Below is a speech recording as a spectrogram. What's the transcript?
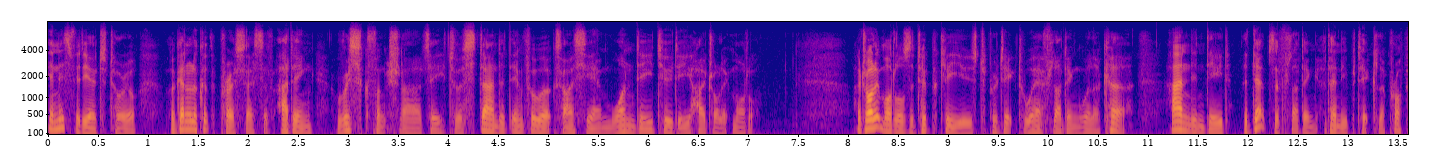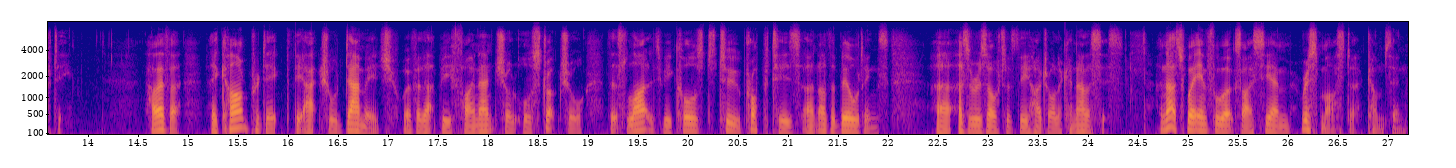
In this video tutorial, we're going to look at the process of adding risk functionality to a standard InfoWorks ICM 1D 2D hydraulic model. Hydraulic models are typically used to predict where flooding will occur, and indeed the depth of flooding at any particular property. However, they can't predict the actual damage, whether that be financial or structural, that's likely to be caused to properties and other buildings uh, as a result of the hydraulic analysis. And that's where InfoWorks ICM RiskMaster comes in.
